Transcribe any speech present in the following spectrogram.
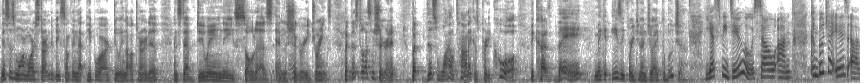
this is more and more starting to be something that people are doing the alternative instead of doing the sodas and the mm-hmm. sugary drinks. But this still has some sugar in it. But this wild tonic is pretty cool because they make it easy for you to enjoy kombucha. Yes, we do. So um, kombucha is uh,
